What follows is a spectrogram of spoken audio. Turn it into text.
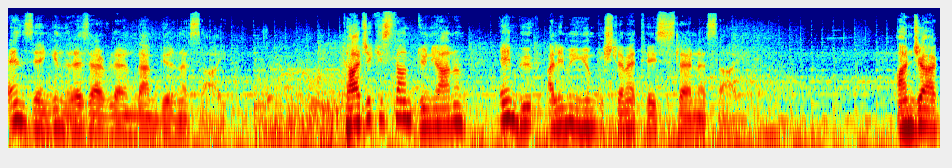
en zengin rezervlerinden birine sahip. Tacikistan dünyanın en büyük alüminyum işleme tesislerine sahip. Ancak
